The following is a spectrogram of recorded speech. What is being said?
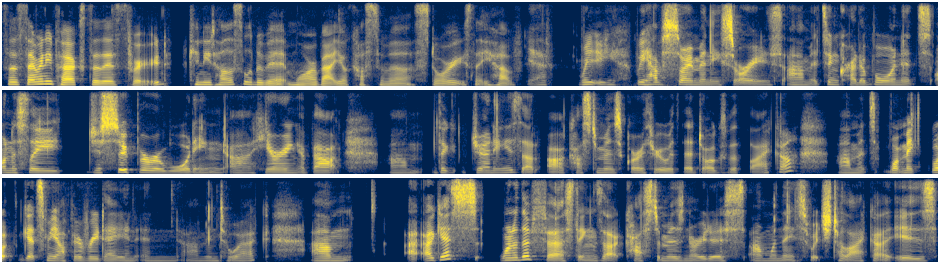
So, there's so many perks to this food. Can you tell us a little bit more about your customer stories that you have? Yeah, we we have so many stories. Um, it's incredible, and it's honestly just super rewarding uh, hearing about um, the journeys that our customers go through with their dogs with Lyka. Um, it's what make what gets me up every day and, and um, into work. Um, I guess one of the first things that customers notice um, when they switch to Lyka is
